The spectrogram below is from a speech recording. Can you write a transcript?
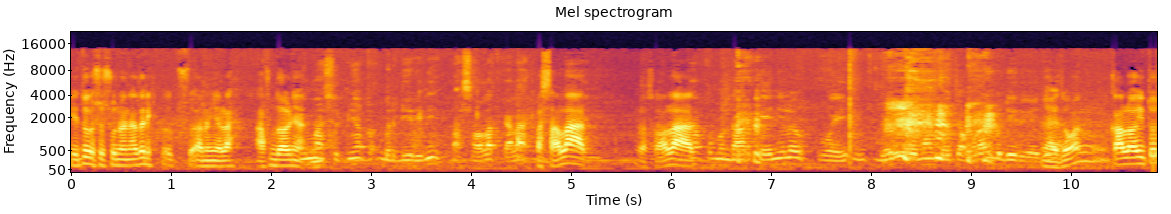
Itu susunan tadi anunya lah afdolnya. Ini maksudnya berdiri ini pas sholat kalah. pas salat pas salat Kita komentar kayak ini loh, woi, dia ngomong baca Quran berdiri aja. nah itu kan kalau itu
